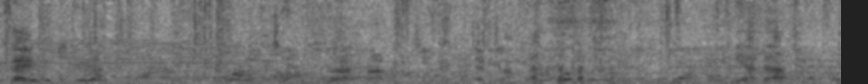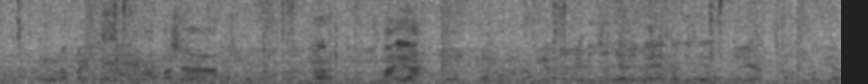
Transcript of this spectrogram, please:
oke dua tapi jadi laki ini ada berapa ini? Lima pada lima. Lima ya? Ya tapi bijinya lima ya pak Gideon iya. Coba lihat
